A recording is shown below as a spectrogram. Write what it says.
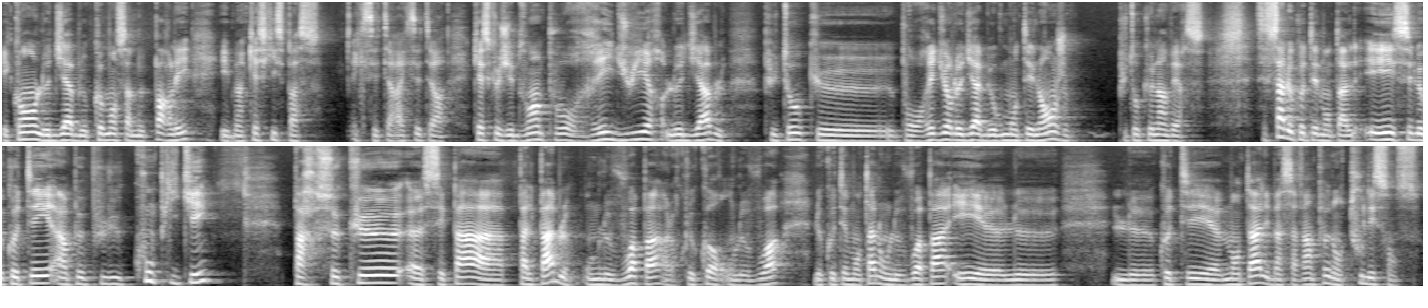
Et quand le diable commence à me parler, et ben qu'est-ce qui se passe? Etc etc. Qu'est-ce que j'ai besoin pour réduire le diable plutôt que pour réduire le diable et augmenter l'ange plutôt que l'inverse? C'est ça le côté mental et c'est le côté un peu plus compliqué parce que euh, c'est pas palpable, on ne le voit pas, alors que le corps on le voit, le côté mental on le voit pas, et euh, le, côté mental, et eh ben, ça va un peu dans tous les sens.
